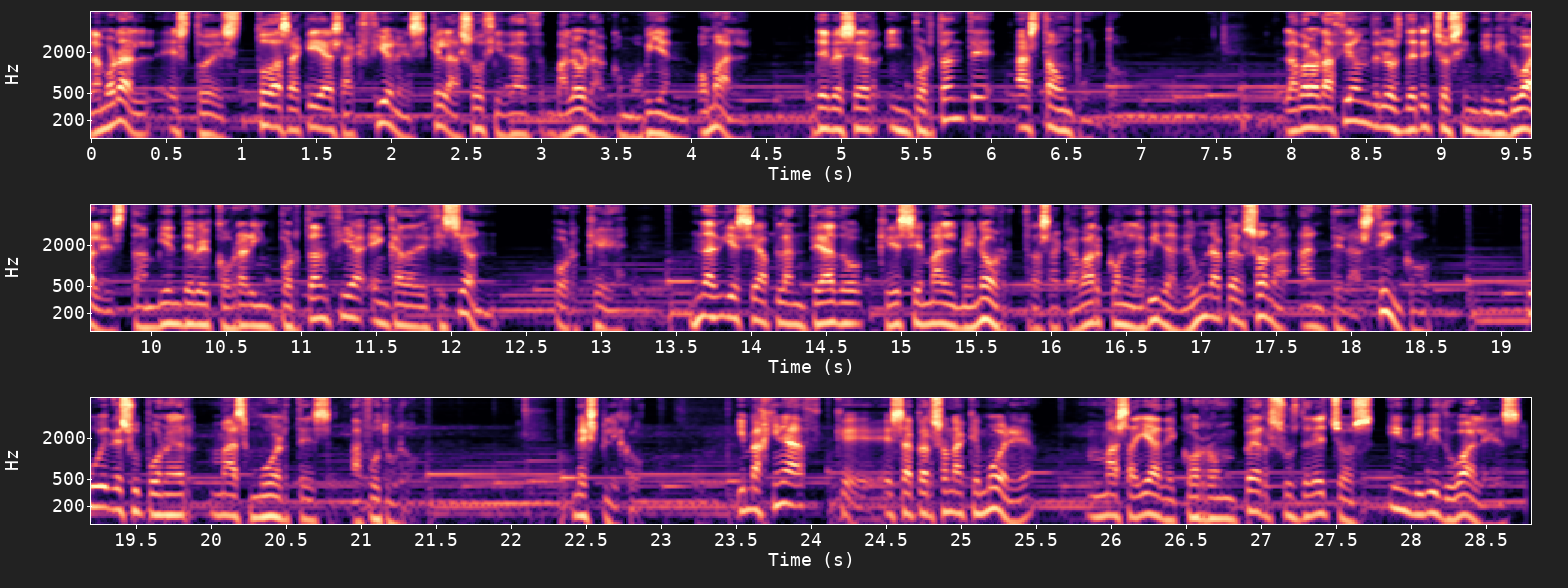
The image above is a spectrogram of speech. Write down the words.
La moral, esto es, todas aquellas acciones que la sociedad valora como bien o mal, debe ser importante hasta un punto. La valoración de los derechos individuales también debe cobrar importancia en cada decisión, porque nadie se ha planteado que ese mal menor tras acabar con la vida de una persona ante las cinco puede suponer más muertes a futuro. Me explico. Imaginad que esa persona que muere, más allá de corromper sus derechos individuales,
